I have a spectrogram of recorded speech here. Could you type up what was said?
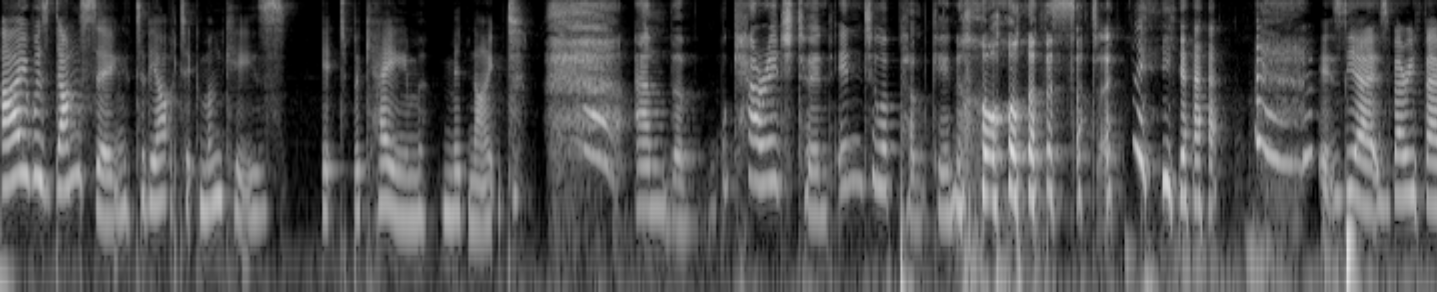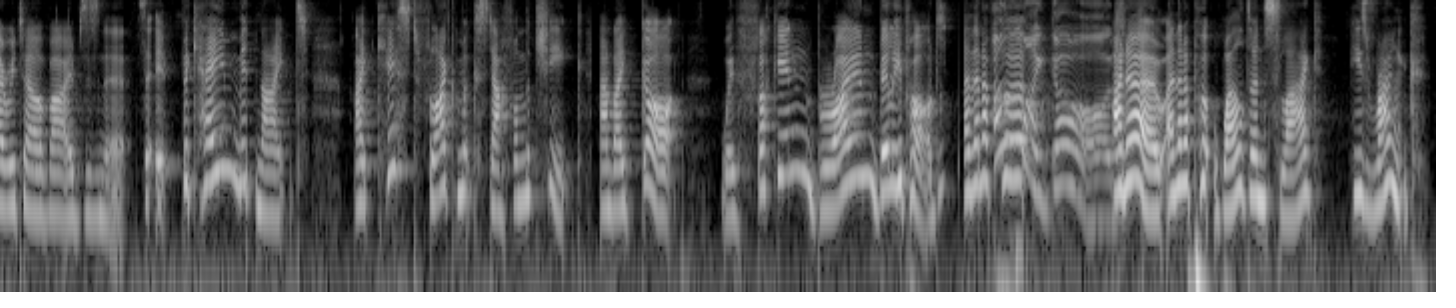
I was dancing to the Arctic Monkeys. It became midnight. And the carriage turned into a pumpkin all of a sudden. yeah. It's yeah, it's very fairy tale vibes, isn't it? So it became midnight. I kissed Flag McStaff on the cheek and I got with fucking Brian Billypod. And then I oh put Oh my god. I know, and then I put well done slag. He's rank.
